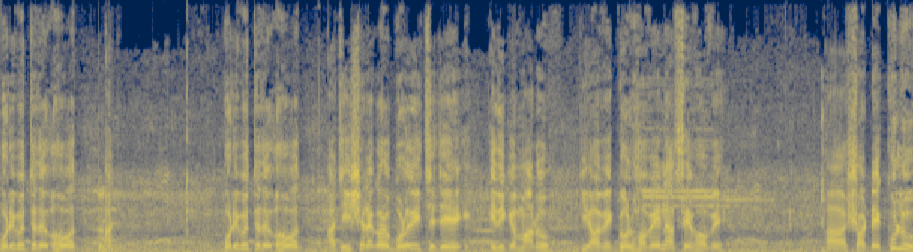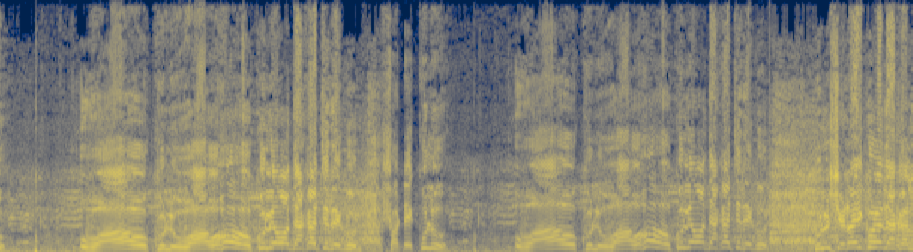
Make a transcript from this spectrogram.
পরিবর্তিত হবত পরিবর্তিত হবত আচ্ছা ইশারা করে বলে দিচ্ছে যে এদিকে মারো। কি হবে? গোল হবে না সেভ হবে? শটে কুলু। ওয়াও কুলু ওয়াও ও কুলু আমার দেখাচ্ছে দেখুন। শটে কুলু। ওয়াও কুলু ওয়াও ও কুলু আমার দেখাচ্ছে দেখুন। কুলু সেটাই করে দেখাল।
